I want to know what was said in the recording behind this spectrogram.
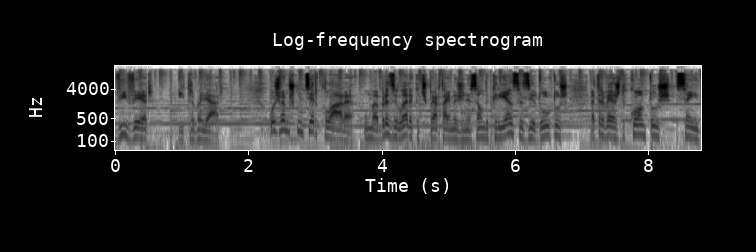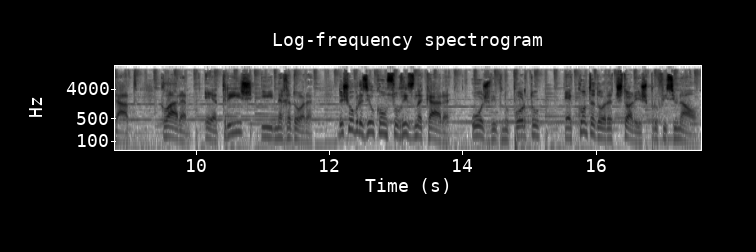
viver e trabalhar. Hoje vamos conhecer Clara, uma brasileira que desperta a imaginação de crianças e adultos através de contos sem idade. Clara é atriz e narradora. Deixou o Brasil com um sorriso na cara. Hoje vive no Porto, é contadora de histórias profissional.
